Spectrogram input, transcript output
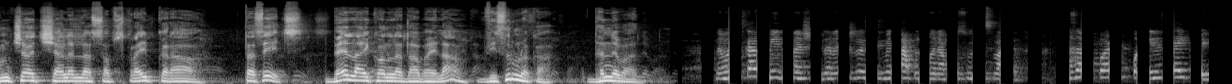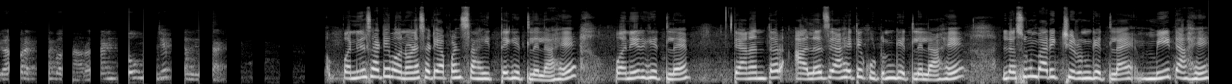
आमच्या चॅनलला सबस्क्राईब करा. तसेच बेल आयकॉनला दाबायला विसरू नका. धन्यवाद. नमस्कार मी धनश्री. धनश्री रेसिपीमध्ये आपलं मनापासून स्वागत. आज आपण पनीरचा एक वेगळा प्रकार बघणार आहोत आणि तो म्हणजे पनीर चाट पनीरसाठी बनवण्यासाठी आपण साहित्य घेतलेलं आहे. पनीर घेतलं आहे त्यानंतर आलं जे आहे ते कुटून घेतलेलं आहे. लसूण बारीक चिरून घेतला आहे मीठ आहे.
